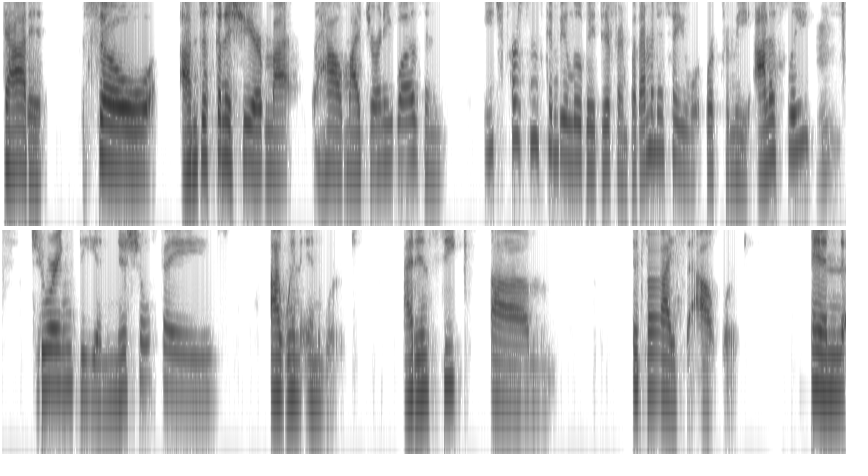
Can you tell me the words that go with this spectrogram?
Got it. So I'm just going to share my how my journey was, and each person's can be a little bit different. But I'm going to tell you what worked for me. Honestly, mm-hmm. during the initial phase, I went inward. I didn't seek um, advice outward. And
